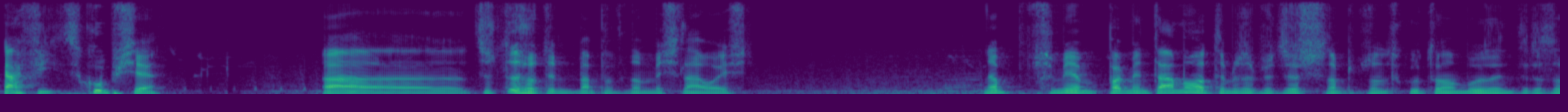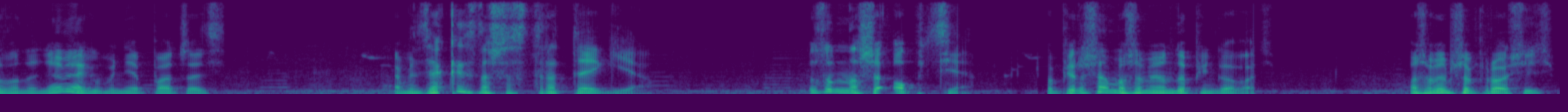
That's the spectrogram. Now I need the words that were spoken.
Kafi, skup się. A, coś też o tym na pewno myślałeś. No, w sumie pamiętamy o tym, że przecież na początku to on był zainteresowany nią, jakby nie patrzeć. A więc jaka jest nasza strategia? To są nasze opcje. Po pierwsze, możemy ją dopingować. Możemy przeprosić.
